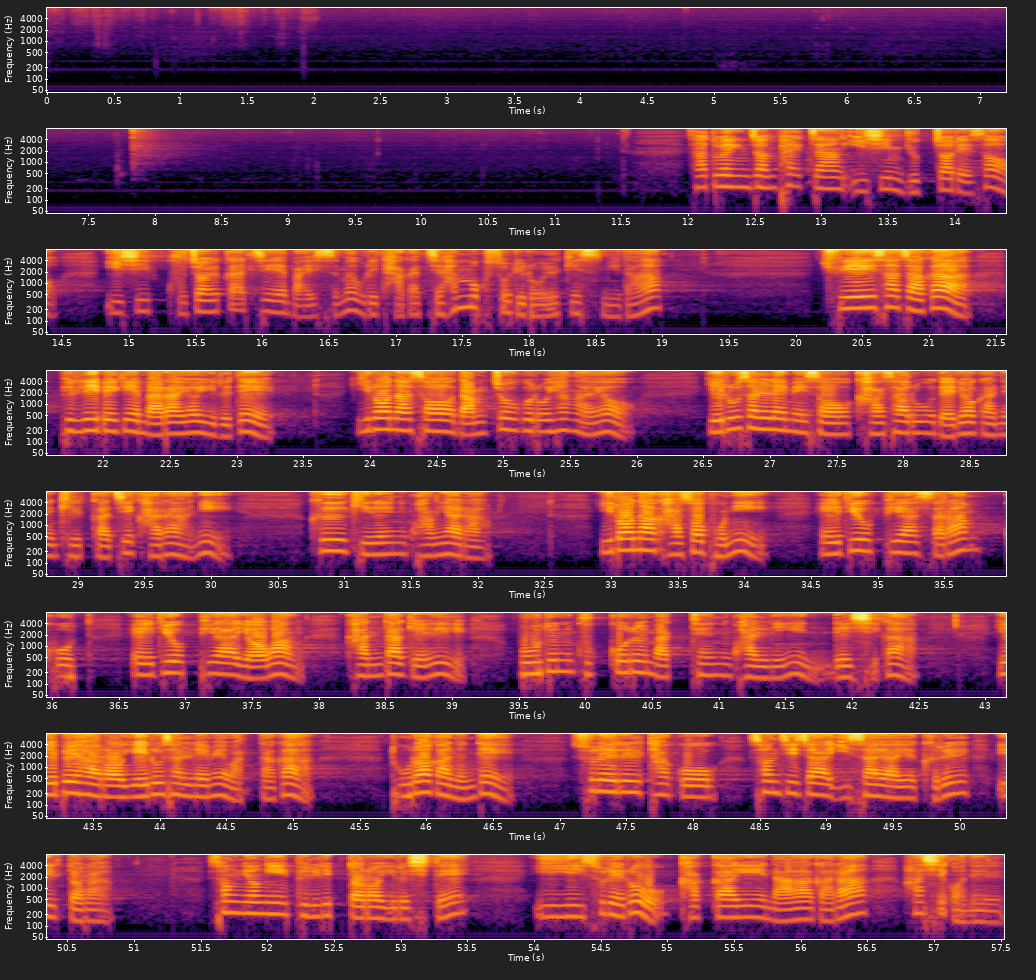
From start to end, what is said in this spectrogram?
사도행전 8장 26절에서 29절까지의 말씀을 우리 다 같이 한 목소리로 읽겠습니다. 주의 사자가 빌립에게 말하여 이르되 일어나서 남쪽으로 향하여 예루살렘에서 가사로 내려가는 길까지 가라 하니 그 길은 광야라. 일어나 가서 보니 에디오피아 사람 곧 에디오피아 여왕 간다게의 모든 국고를 맡은 관리인 네시가 예배하러 예루살렘에 왔다가 돌아가는데 수레를 타고 선지자 이사야의 글을 읽더라. 성령이 빌립더러 이르시되 이 수레로 가까이 나아가라 하시거늘.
